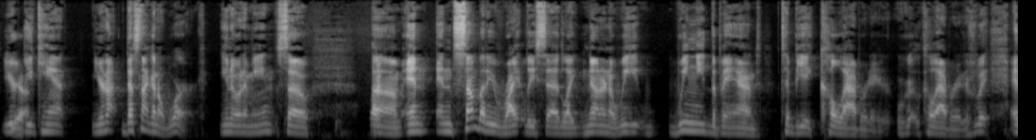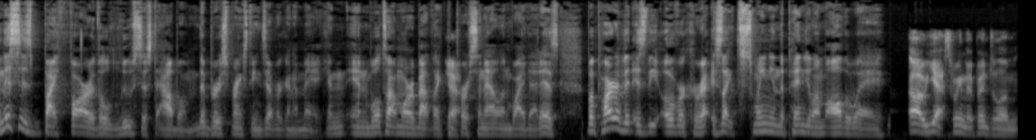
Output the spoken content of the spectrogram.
You Yeah. you can't. You're not. That's not going to work. You know what I mean? So. Um, and and somebody rightly said like no no no we we need the band to be collaborator collaborators We- and this is by far the loosest album that Bruce Springsteen's ever going to make and and we'll talk more about like the Yeah. personnel and why that is but part of it is the overcorrect it's like swinging the pendulum all the way Oh yeah, swing the pendulum.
